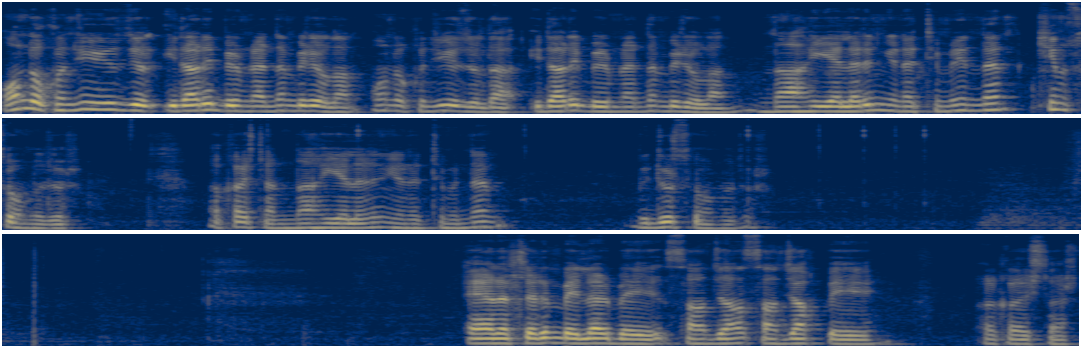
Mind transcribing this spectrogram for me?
19. yüzyıl idari birimlerden biri olan 19. yüzyılda idari birimlerden biri olan nahiyelerin yönetiminden kim sorumludur? Arkadaşlar nahiyelerin yönetiminden müdür sorumludur. Eyaletlerin beylerbeyi, sancağın sancak beyi arkadaşlar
